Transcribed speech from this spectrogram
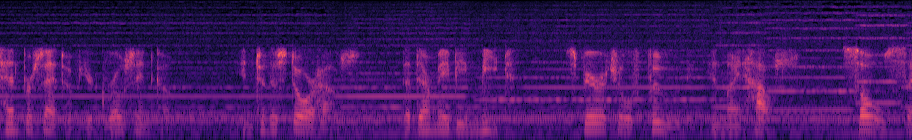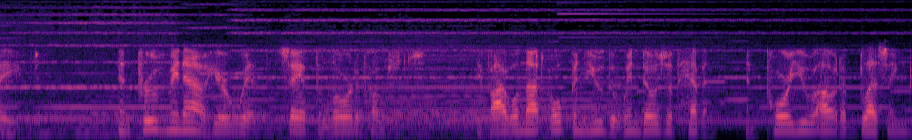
10% of your gross income into the storehouse, that there may be meat, spiritual food in mine house, souls saved. And prove me now herewith, saith the Lord of hosts, if I will not open you the windows of heaven, and pour you out a blessing,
